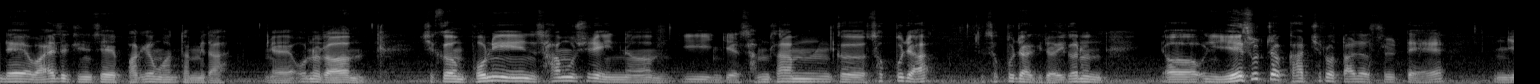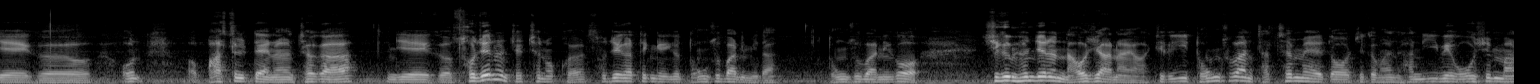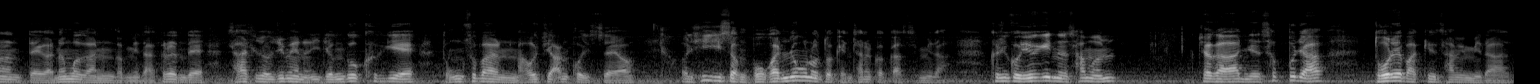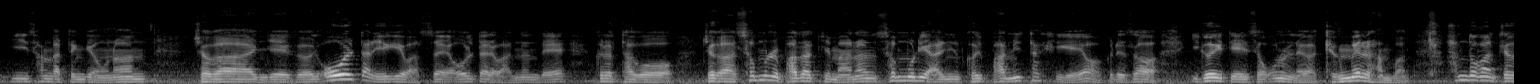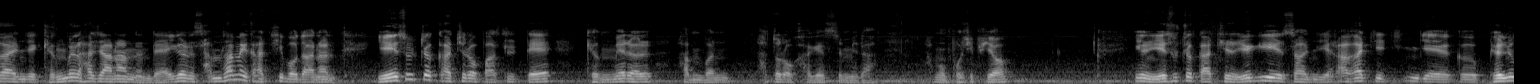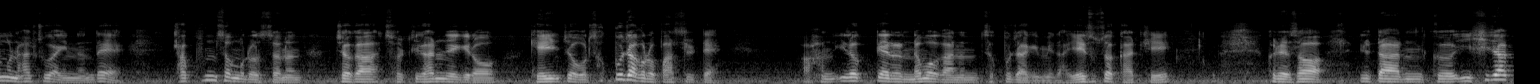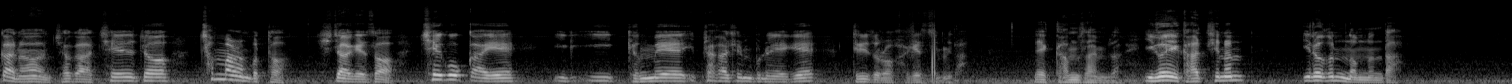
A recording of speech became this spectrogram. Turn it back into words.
네, 와일드 진세 박영 헌터입니다. 예, 오늘은 지금 본인 사무실에 있는 이 이제 삼삼 그 석부작, 석부작이죠. 이거는 어, 예술적 가치로 따졌을 때 이제 그 온, 어, 봤을 때는 제가 이제 그 소재는 제쳐놓고요. 소재 같은 경우 이거 동수반입니다. 동수반이고 지금 현재는 나오지 않아요. 지금 이 동수반 자체에도 지금 한, 한 250만 원대가 넘어가는 겁니다. 그런데 사실 요즘에는 이 정도 크기의 동수반 나오지 않고 있어요. 어, 희귀성 보관용으로도 괜찮을 것 같습니다. 그리고 여기 있는 삼은 제가 이제 석부작 돌에 박힌 삼입니다. 이 삼 같은 경우는 제가 이제 그 5월달에 여기 왔어요. 5월달에 왔는데 그렇다고 제가 선물을 받았지만은 선물이 아닌 거의 반위탁식이에요. 그래서 이거에 대해서 오늘 내가 경매를 한번 한동안 제가 이제 경매를 하지 않았는데 이거는 삼삼의 가치보다는 예술적 가치로 봤을 때 경매를 한번 하도록 하겠습니다. 한번 보십시오. 이건 예술적 가치 여기에서 여러 가지 이제 그 변형을 할 수가 있는데 작품성으로서는 제가 솔직한 얘기로 개인적으로 석부작으로 봤을 때 한 1억대는 넘어가는 석부작입니다. 예술적 가치. 그래서 일단 그 이 시작가는 제가 최저 천만 원부터 시작해서 최고가의 이, 이 경매에 입장하신 분에게 드리도록 하겠습니다. 네, 감사합니다. 이거의 가치는 1억은 넘는다.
